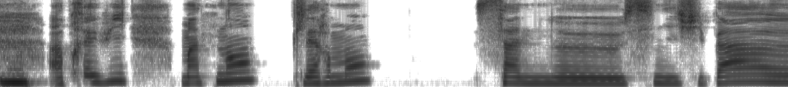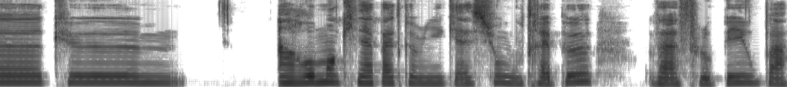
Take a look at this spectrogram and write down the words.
Mmh. Après, oui. Maintenant, clairement, ça ne signifie pas euh, que un roman qui n'a pas de communication ou très peu va flopper ou pas.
